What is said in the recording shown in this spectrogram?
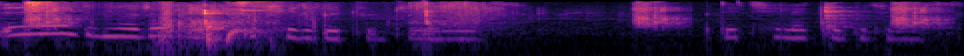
Şimdi bunları içeri götüreceğiz. Bir de çelek yapacağız.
